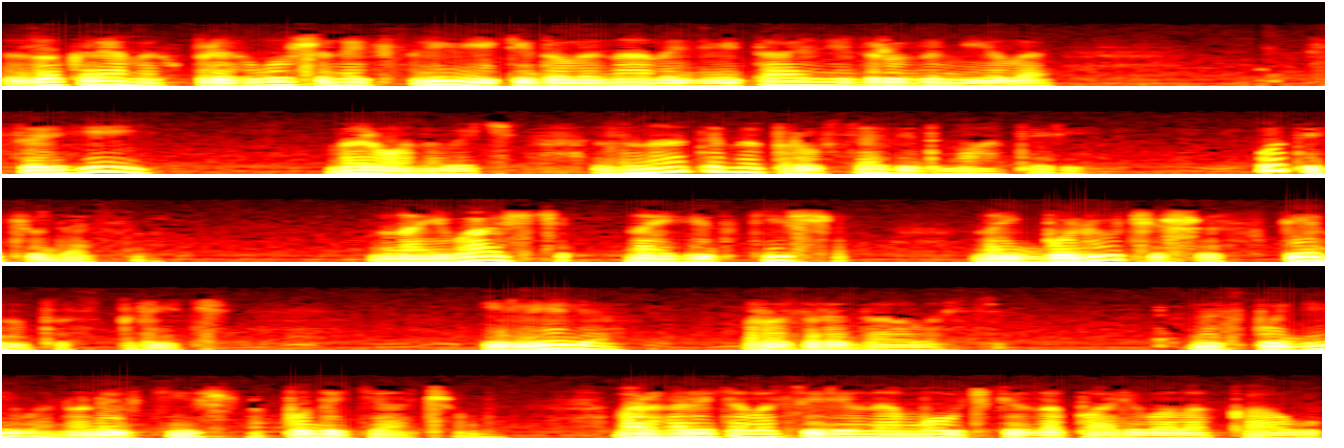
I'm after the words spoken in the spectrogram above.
З окремих приглушених слів, які долинали з вітальні, зрозуміла. Сергій Миронович знатиме про все від матері. От і чудесно. Найважче, найгидкіше, найболючіше скинуто з пліч. І Ліля розридалася. Несподівано, невтішно, по-дитячому. Маргарита Васильівна мовчки запарювала каву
